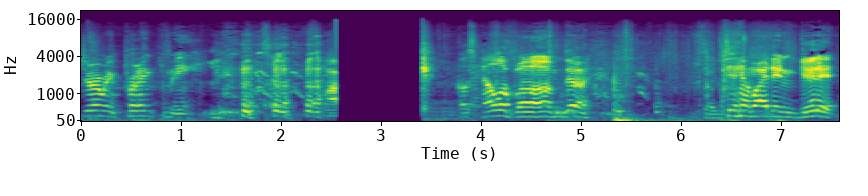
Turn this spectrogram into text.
Jeremy pranked me. I was hella bummed. So damn, I didn't get it.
